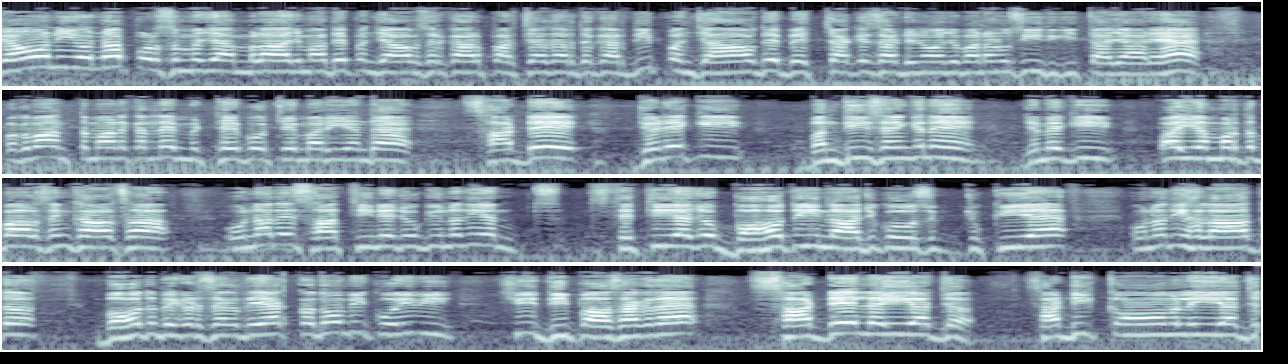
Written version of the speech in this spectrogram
ਕਿਉਂ ਨਹੀਂ ਉਹਨਾਂ ਪੁਲਿਸ ਮੁਲਾਜ਼ਮਾਂ ਦੇ ਪੰਜਾਬ ਸਰਕਾਰ ਪਰਚਾ ਦਰਜ ਕਰਦੀ? ਪੰਜਾਬ ਦੇ ਵਿੱਚ ਆ ਕੇ ਸਾਡੇ ਨੌਜਵਾਨਾਂ ਨੂੰ ਸ਼ਹੀਦ ਕੀਤਾ ਜਾ ਰਿਹਾ ਹੈ। ਭਗਵੰਤ ਮਾਨ ਕੱਲੇ ਮਿੱਠੇ ਪੋਚੇ ਮਾਰੀ ਜਾਂਦਾ ਹੈ। ਸਾਡੇ ਜਿਹੜੇ ਕਿ ਬੰਦੀ ਸਿੰਘ ਨੇ, ਜਿਵੇਂ ਕਿ ਭਾਈ ਅਮਰਤਪਾਲ ਸਿੰਘ ਖਾਲਸਾ, ਉਹਨਾਂ ਦੇ ਸਾਥੀ ਨੇ ਜੋ ਕਿ ਉਹਨਾਂ ਦੀ ਸਥਿਤੀ ਹੈ ਜੋ ਬਹੁਤ ਹੀ ਨਾਜ਼ੁਕ ਹੋ ਚੁੱਕੀ ਹੈ। ਉਹਨਾਂ ਦੀ ਹਾਲਾਤ ਬਹੁਤ ਵਿਗੜ ਸਕਦੇ ਆ। ਕਦੋਂ ਵੀ ਕੋਈ ਵੀ ਸ਼ਹੀਦੀ ਪਾ ਸਕਦਾ ਹੈ। ਸਾਡੇ ਲਈ ਅੱਜ, ਸਾਡੀ ਕੌਮ ਲਈ ਅੱਜ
